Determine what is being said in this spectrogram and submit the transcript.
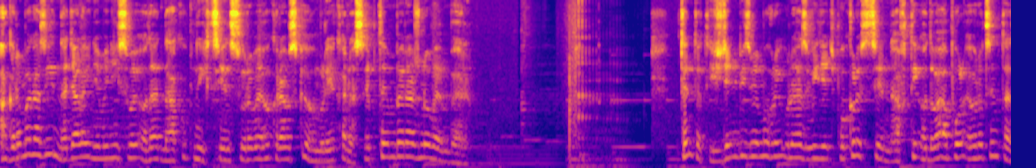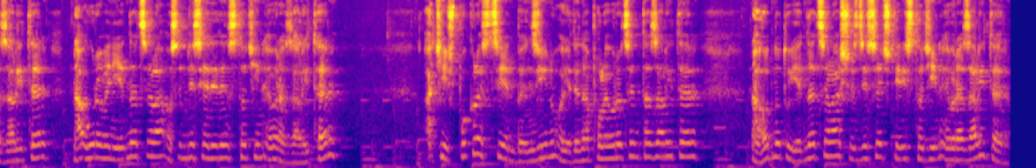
Agromagazín naďalej nemení svoj odhad nákupných cien surového kravského mlieka na september až november. Tento týždeň by sme mohli u nás vidieť pokles cien nafty o 2,5 eurocenta za liter na úroveň 1,81 eur za liter a tiež pokles cien benzínu o 1,5 eurocenta za liter na hodnotu 1,64 eur za liter.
